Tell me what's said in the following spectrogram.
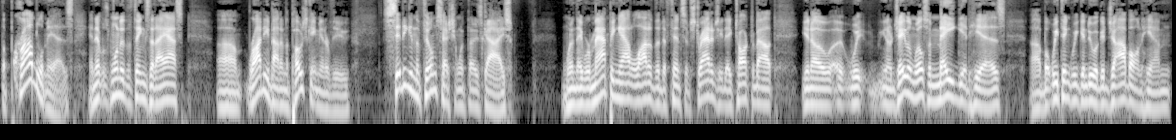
The problem is, and it was one of the things that I asked um, Rodney about in the postgame interview, sitting in the film session with those guys when they were mapping out a lot of the defensive strategy. They talked about, you know, uh, we, you know, Jalen Wilson may get his. Uh, but we think we can do a good job on him.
